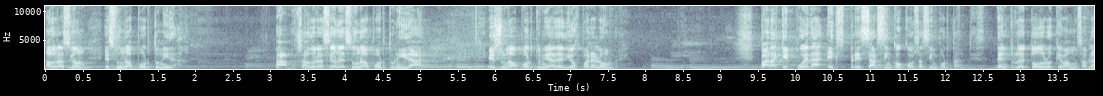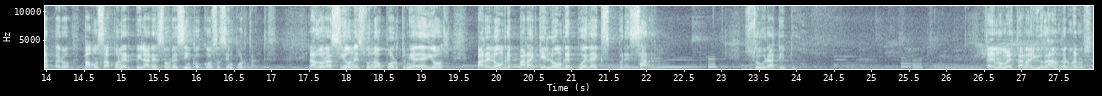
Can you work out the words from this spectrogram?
Adoración es una oportunidad. Vamos, adoración es una oportunidad. Es una oportunidad de Dios para el hombre. Para que pueda expresar cinco cosas importantes dentro de todo lo que vamos a hablar, pero vamos a poner pilares sobre cinco cosas importantes. La adoración es una oportunidad de Dios para el hombre, para que el hombre pueda expresar su gratitud. Ustedes no me están ayudando, hermanos.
